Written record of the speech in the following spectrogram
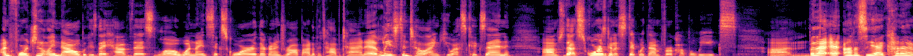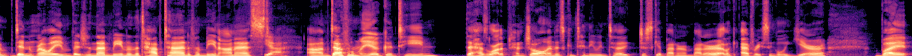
Unfortunately, now because they have this low 196 score, they're going to drop out of the top 10, at least until NQS kicks in. Um, so that score is going to stick with them for a couple weeks. Um, But that, eh, honestly, I kind of didn't really envision them being in the top 10, if I'm being honest. yeah. Um, definitely a good team that has a lot of potential and is continuing to just get better and better at like every single year. But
